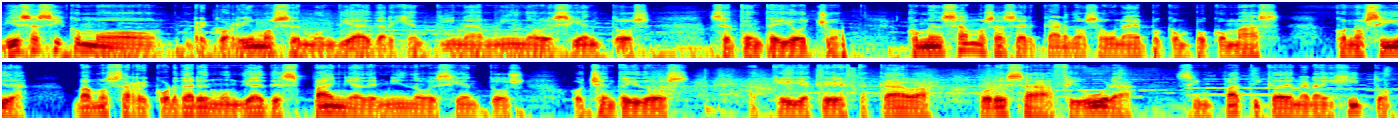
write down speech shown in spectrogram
Y es así como recorrimos el Mundial de Argentina 1978 comenzamos a acercarnos a una época un poco más conocida. Vamos a recordar el Mundial de España de 1982, aquella que destacaba por esa figura simpática de Naranjito,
